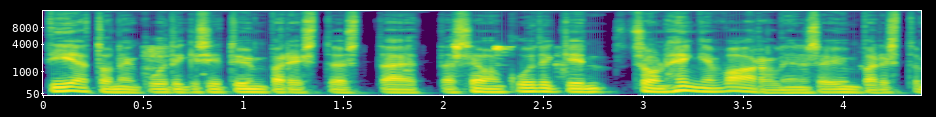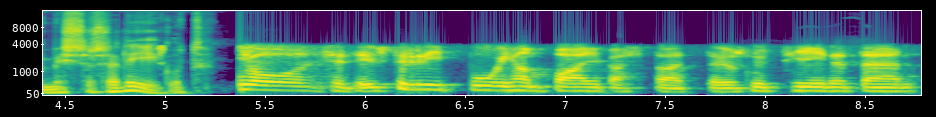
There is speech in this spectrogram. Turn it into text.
tietoinen kuitenkin siitä ympäristöstä, että se on kuitenkin, se on hengenvaarallinen se ympäristö, missä sä liikut? Joo, se tietysti riippuu ihan paikasta, että jos nyt hiidetään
